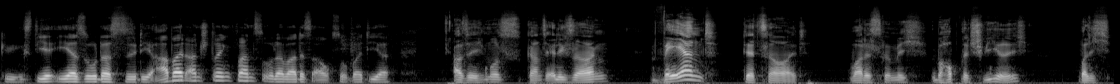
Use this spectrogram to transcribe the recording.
Ging es dir eher so, dass du die Arbeit anstrengend fandst oder war das auch so bei dir? Also ich muss ganz ehrlich sagen, während der Zeit war das für mich überhaupt nicht schwierig weil ich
